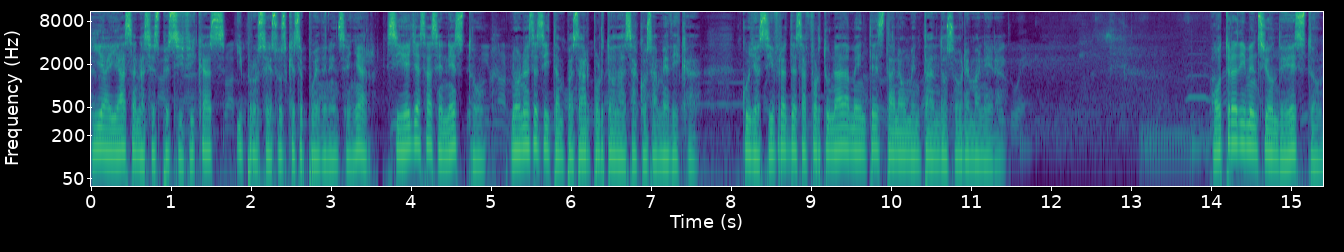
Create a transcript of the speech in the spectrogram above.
y hay asanas específicas y procesos que se pueden enseñar. Si ellas hacen esto, no necesitan pasar por toda esa cosa médica, cuyas cifras desafortunadamente están aumentando sobremanera. Otra dimensión de esto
